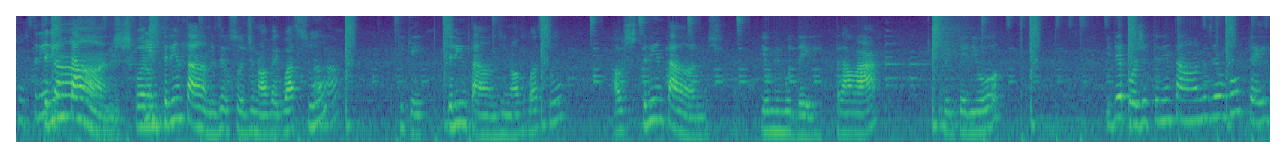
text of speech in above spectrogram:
por 30, 30, anos. Foram E- 30 anos. Eu sou de Nova Iguaçu, Aham. fiquei 30 anos em Nova Iguaçu. Aos 30 anos eu me mudei para lá, do interior. E depois de 30 anos eu voltei.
